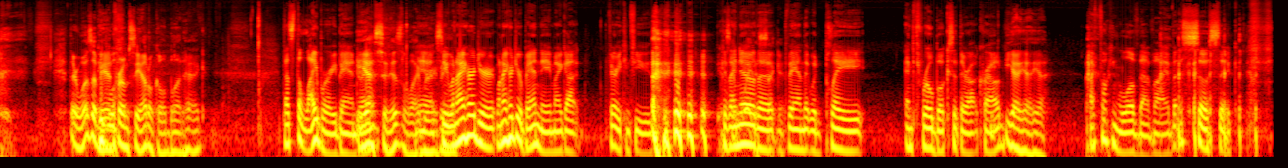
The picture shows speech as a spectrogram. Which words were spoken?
there was a People- band from Seattle called Blood Hag. That's the library band, right? Yes, it is the library. Yeah. See, band. when I heard your when I heard your band name, I got very confused because I know the second. band that would play and throw books at their out crowd. yeah, yeah, yeah. I fucking love that vibe. That is so sick.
